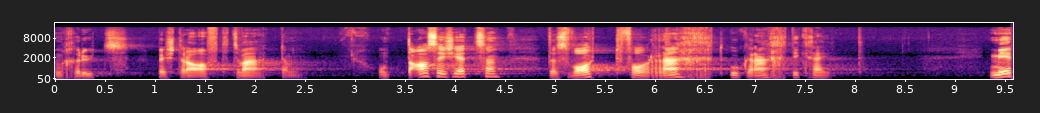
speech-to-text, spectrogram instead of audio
am Kreuz bestraft zu werden. Und das ist jetzt das Wort von Recht und Gerechtigkeit. Wir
